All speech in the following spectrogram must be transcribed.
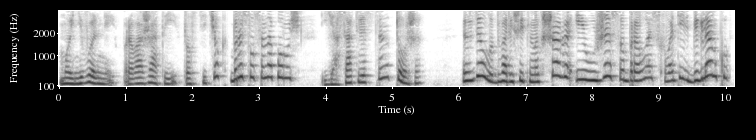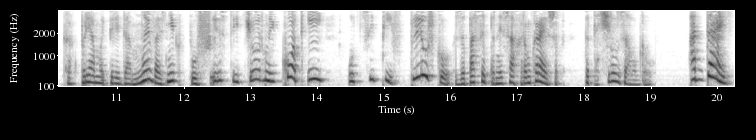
Мой невольный провожатый толстячок бросился на помощь. Я, соответственно, тоже. Сделала два решительных шага и уже собралась схватить беглянку, как прямо передо мной возник пушистый черный кот и, уцепив плюшку за посыпанный сахаром краешек, потащил за угол. «Отдай!»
